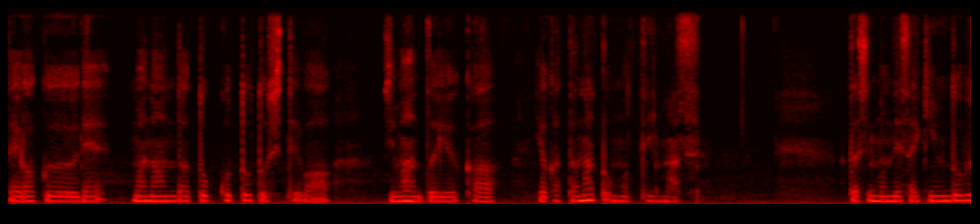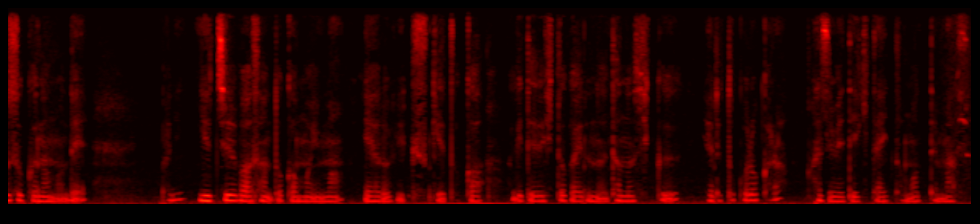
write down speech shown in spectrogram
大学で学んだとこととしては自慢というか良かったなと思っています。私もね最近運動不足なのでやっぱり YouTuber さんとかも今エアロビクス系とか上げてる人がいるので楽しくやるところから始めていきたいと思ってます。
